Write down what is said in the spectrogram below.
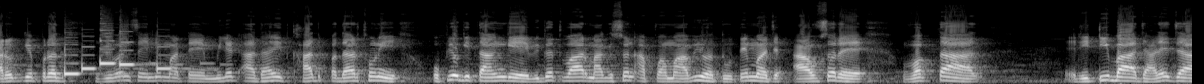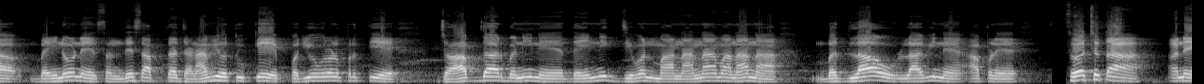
આરોગ્યપ્રદ જીવનશૈલી માટે મિલેટ આધારિત ખાદ્ય પદાર્થોની ઉપયોગિતા અંગે વિગતવાર માર્ગદર્શન આપવામાં આવ્યું હતું. તેમજ આ અવસરે વક્તા રીટીબા જાડેજા બહેનોને સંદેશ આપતા જણાવ્યું હતું કે, પર્યાવરણ પ્રત્યે જવાબદાર બનીને દૈનિક જીવનમાં નાનામાં નાના બદલાવ લાવીને આપણે સ્વચ્છતા અને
